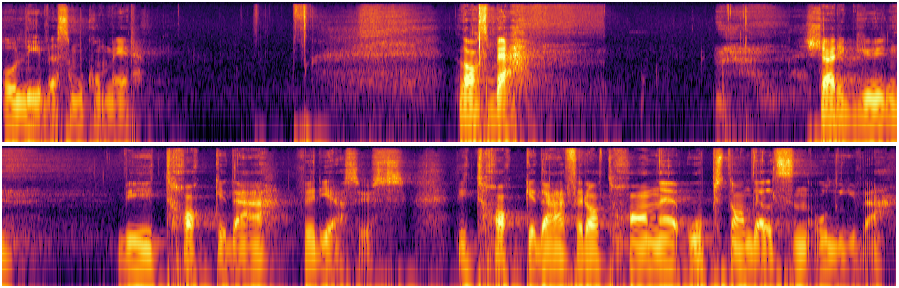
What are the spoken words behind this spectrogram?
og livet som kommer. La oss be. Kjære Gud, vi takker deg for Jesus. Vi takker deg for at han er oppstandelsen og livet.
